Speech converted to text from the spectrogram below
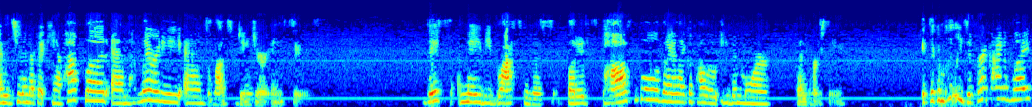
and the two end up at Camp Half-Blood, and hilarity and lots of danger ensues. This may be blasphemous, but it's possible that I like Apollo even more than Percy. It's a completely different kind of like.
